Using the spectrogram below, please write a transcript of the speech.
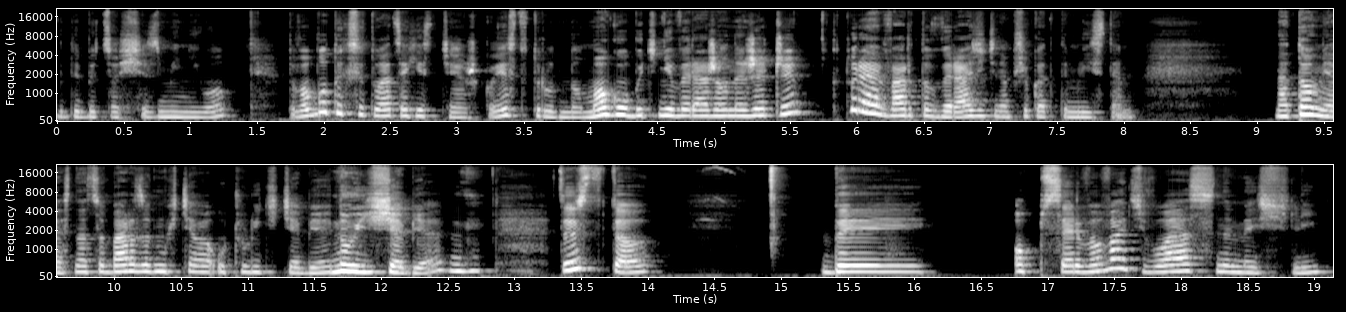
gdyby coś się zmieniło, to w obu tych sytuacjach jest ciężko, jest trudno. Mogą być niewyrażone rzeczy, które warto wyrazić na przykład tym listem. Natomiast na co bardzo bym chciała uczulić Ciebie, no i siebie, to jest to, by obserwować własne myśli,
